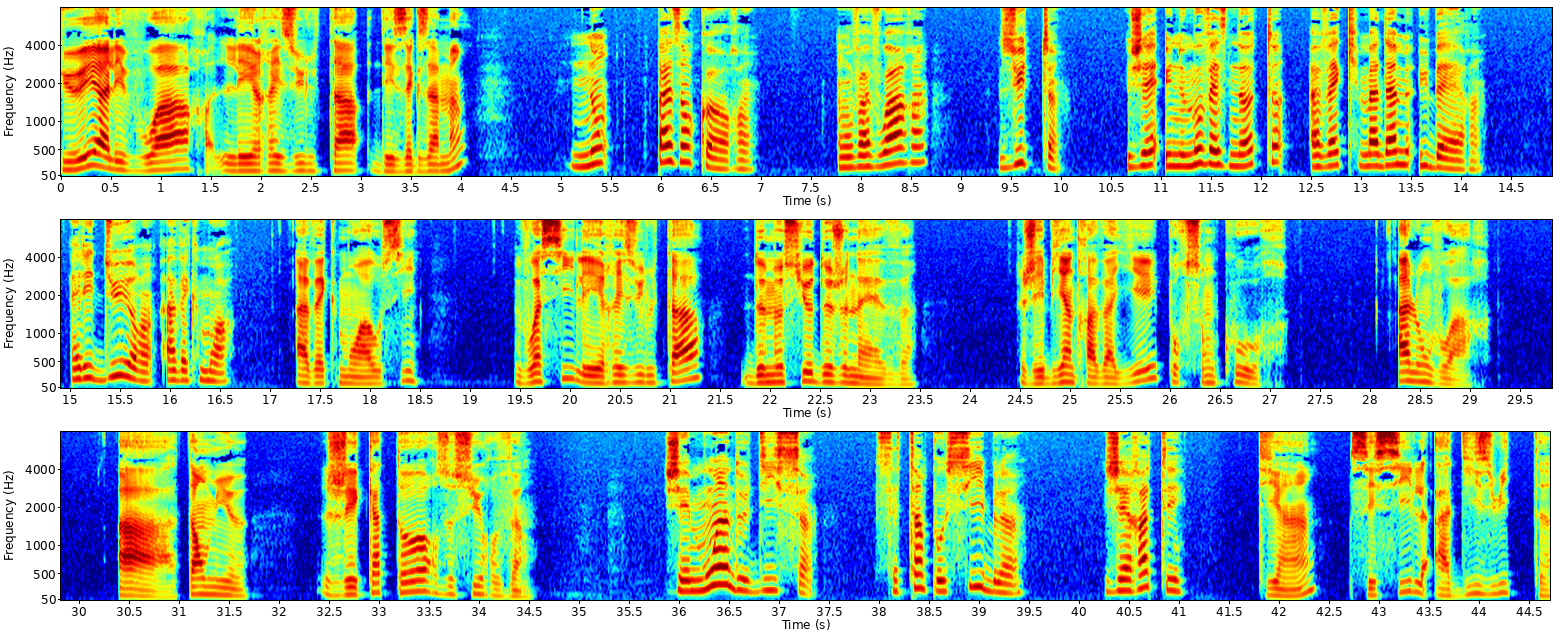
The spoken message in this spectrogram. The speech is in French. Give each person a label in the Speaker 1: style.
Speaker 1: Tu es allé voir les résultats des examens?
Speaker 2: Non, pas encore. On va voir. Zut, j'ai une mauvaise note avec Madame Hubert. Elle est dure avec moi.
Speaker 1: Avec moi aussi. Voici les résultats de Monsieur de Genève. J'ai bien travaillé pour son cours. Allons voir. Ah, tant mieux. J'ai quatorze sur vingt.
Speaker 2: J'ai moins de dix. C'est impossible. J'ai raté.
Speaker 1: Tiens, Cécile a dix-huit.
